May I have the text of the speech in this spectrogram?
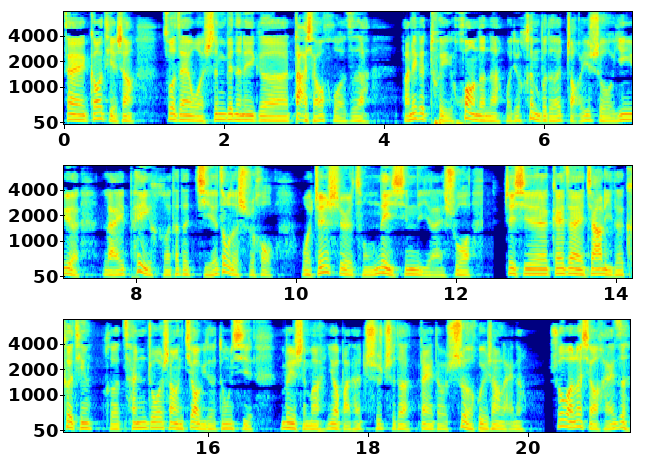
在高铁上。坐在我身边的那个大小伙子啊，把那个腿晃的呢，我就恨不得找一首音乐来配合他的节奏的时候，我真是从内心里来说，这些该在家里的客厅和餐桌上教育的东西，为什么要把它迟迟的带到社会上来呢？说完了小孩子，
